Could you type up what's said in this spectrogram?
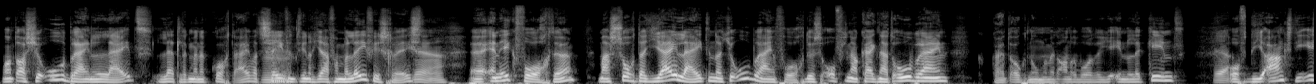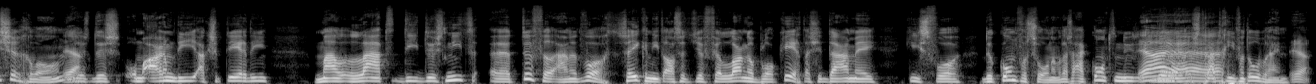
Want als je oerbrein leidt, letterlijk met een kort ei, wat Mhm. 27 jaar van mijn leven is geweest. ja. eh, en ik volgde. Maar zorg dat jij leidt en dat je oerbrein volgt. Dus of je nou kijkt naar het oerbrein, kan je het ook noemen met andere woorden, je innerlijk kind. Ja. Of die angst, die is er gewoon. Ja. Dus, dus omarm die, accepteer die. Maar laat die dus niet eh, te veel aan het woord. Zeker niet als het je veel langer blokkeert. Als je daarmee kiest voor de comfortzone. Want dat is eigenlijk continu Ja, de strategie van het oerbrein. Ja.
